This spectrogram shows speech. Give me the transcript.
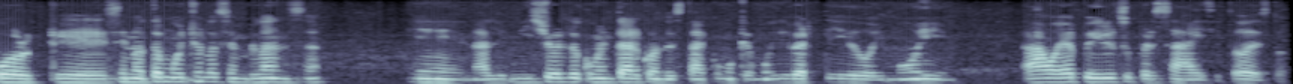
porque se nota mucho la semblanza en, al inicio del documental cuando está como que muy divertido y muy, ah, voy a pedir el super size y todo esto.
